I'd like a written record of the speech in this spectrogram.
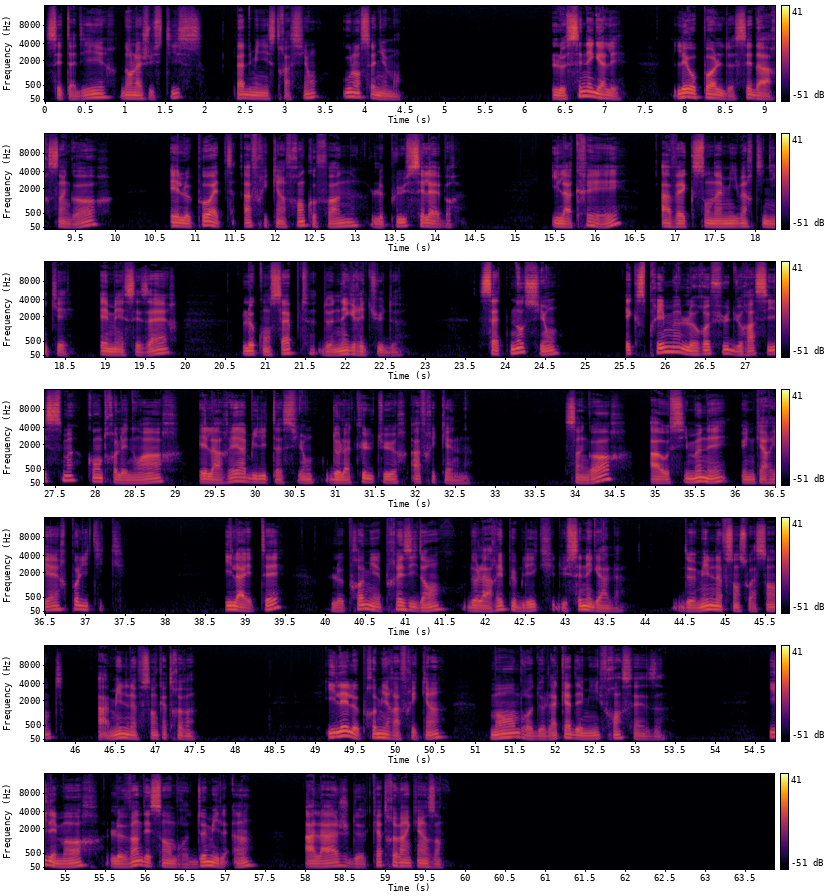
c'est-à-dire dans la justice, l'administration ou l'enseignement. Le Sénégalais Léopold Sédar Senghor est le poète africain francophone le plus célèbre. Il a créé, avec son ami martiniquais Aimé Césaire, le concept de négritude. Cette notion exprime le refus du racisme contre les Noirs et la réhabilitation de la culture africaine. Senghor a aussi mené une carrière politique. Il a été le premier président de la République du Sénégal de 1960 à 1980. Il est le premier Africain membre de l'Académie française. Il est mort le 20 décembre 2001 à l'âge de 95 ans.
